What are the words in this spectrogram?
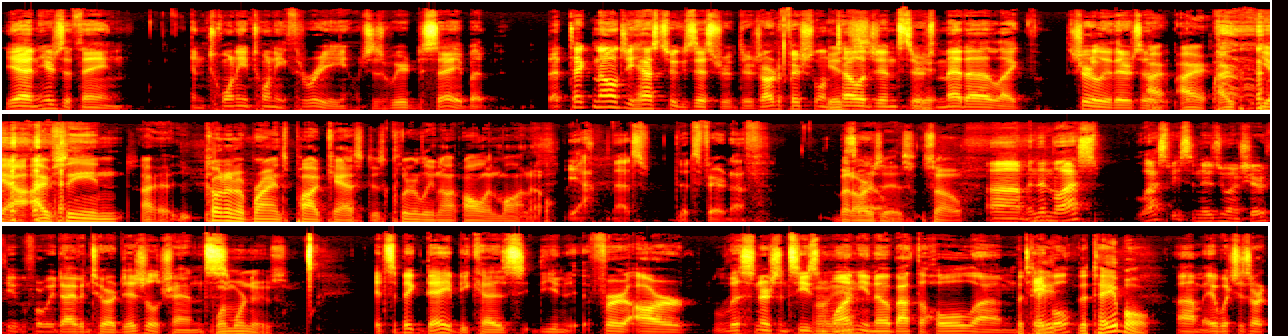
Yeah, and here's the thing. In 2023, which is weird to say, but that technology has to exist. Roop. There's artificial It's- intelligence. There's it- meta. Like, surely there's a. I, I, I yeah, I've seen uh, Conan O'Brien's podcast is clearly not all in mono, yeah, that's that's fair enough. but So- ours is. So Um, and then the last last piece of news we want to share with you before we dive into our digital trends. one more news. It's a big day because you, for our listeners in season Oh, one, yeah. you know about the whole um, The ta- table. the table. um, which is our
